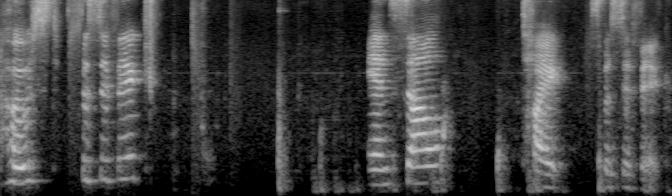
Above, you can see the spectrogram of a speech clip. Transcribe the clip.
host specific and cell type specific.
